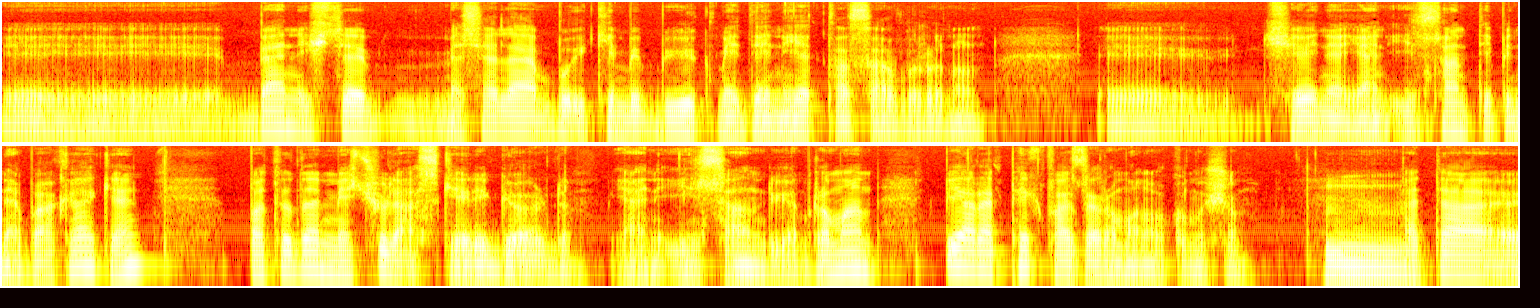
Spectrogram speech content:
e, ben işte mesela bu iki büyük medeniyet tasavvurunun e, şeyine yani insan tipine bakarken Batı'da meçhul askeri gördüm. Yani insan diyorum. Roman bir ara pek fazla roman okumuşum. Hmm. Hatta e,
